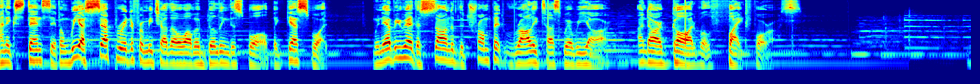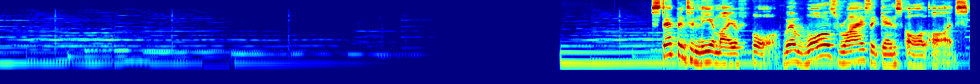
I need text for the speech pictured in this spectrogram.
and extensive, and we are separated from each other while we're building this wall. But guess what? Whenever you hear the sound of the trumpet, rally to us where we are, and our God will fight for us. Step into Nehemiah 4, where walls rise against all odds.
